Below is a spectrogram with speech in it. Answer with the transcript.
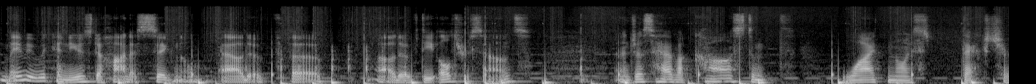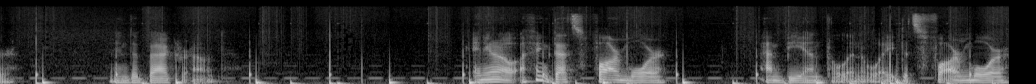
maybe we can use the hottest signal out of, uh, out of the ultrasounds and just have a constant white noise texture in the background. And you know, I think that's far more ambiental in a way. That's far more,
